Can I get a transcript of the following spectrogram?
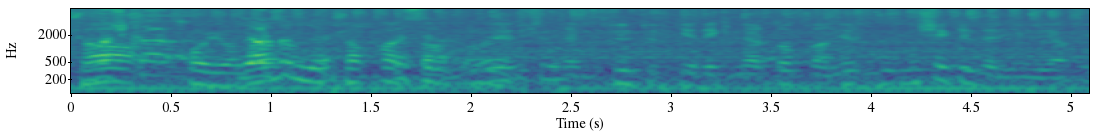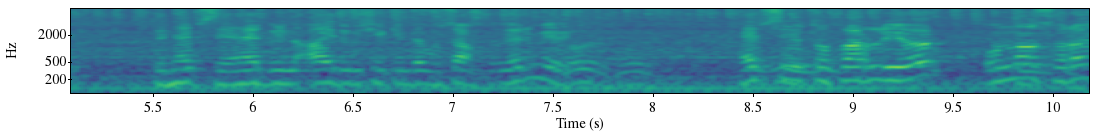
Uçağa Başka koyuyorlar. yardım ne? Uçak işte bütün Türkiye'dekiler toplanıyor. Bu, bu şekilde şimdi yapıyor. Bütün hepsi her birine ayrı bir şekilde bıçak vermiyor ki. Hepsini toparlıyor. Ondan sonra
